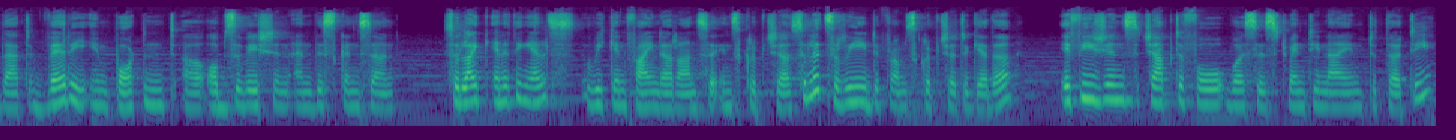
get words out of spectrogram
that very important uh, observation and this concern. So, like anything else, we can find our answer in Scripture. So, let's read from Scripture together. Ephesians chapter 4, verses 29 to 30.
